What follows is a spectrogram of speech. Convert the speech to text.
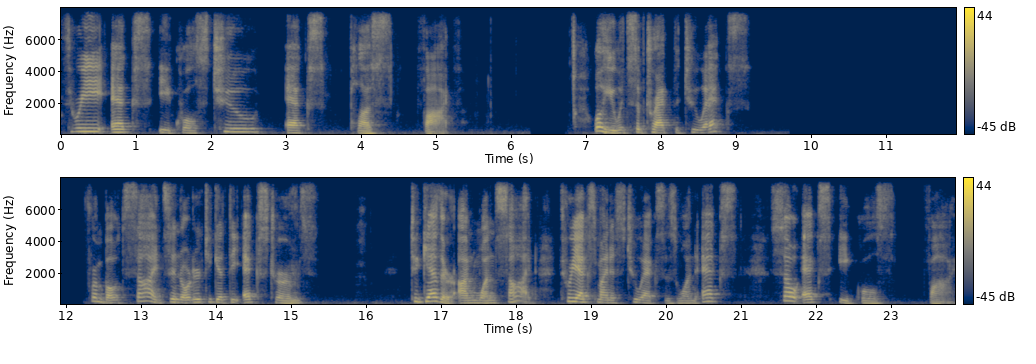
3x equals 2x plus 5? Well, you would subtract the 2x from both sides in order to get the x terms together on one side. 3x minus 2x is 1x, so x equals 5.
